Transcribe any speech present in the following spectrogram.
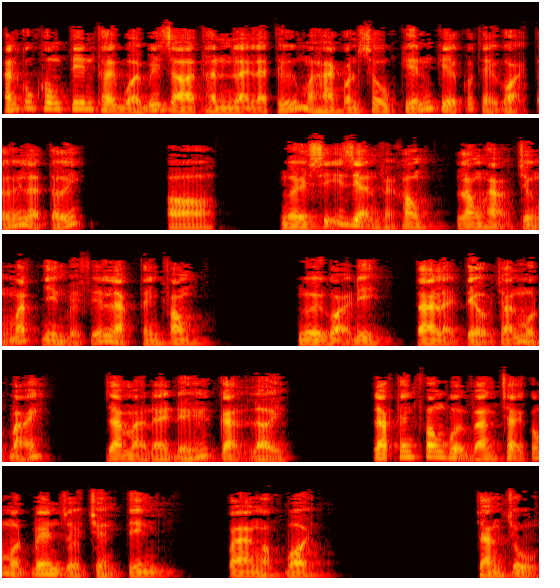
Hắn cũng không tin thời buổi bây giờ thần lại là thứ mà hai con sâu kiến kia có thể gọi tới là tới. Ồ, người sĩ diện phải không? Long hạo trừng mắt nhìn về phía lạc thanh phong. Người gọi đi, ta lại tiểu chán một bãi. Dạ ma đại đế cạn lời. Lạc Thanh Phong vội vàng chạy có một bên rồi chuyển tin qua Ngọc Bội. Chàng chủ,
